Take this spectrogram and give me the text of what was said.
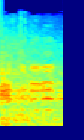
Ah!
